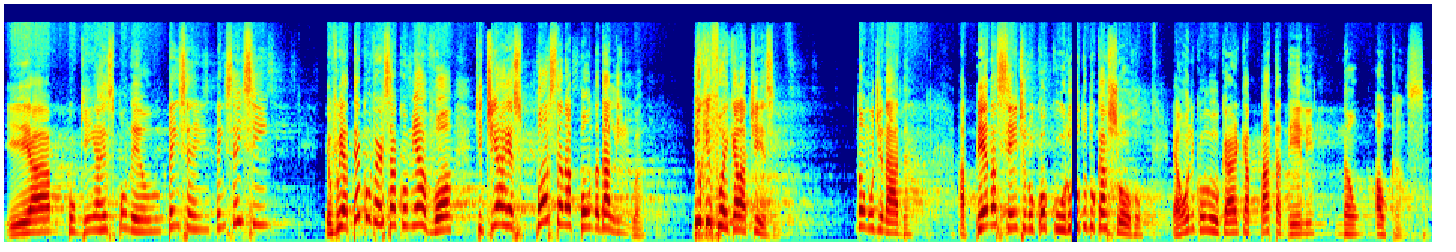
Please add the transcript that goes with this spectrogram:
E a pulguinha respondeu: Pensei, pensei sim. Eu fui até conversar com minha avó, que tinha a resposta na ponta da língua. E o que foi que ela disse? Não mude nada. Apenas sente no cocuruto do cachorro. É o único lugar que a pata dele não alcança.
